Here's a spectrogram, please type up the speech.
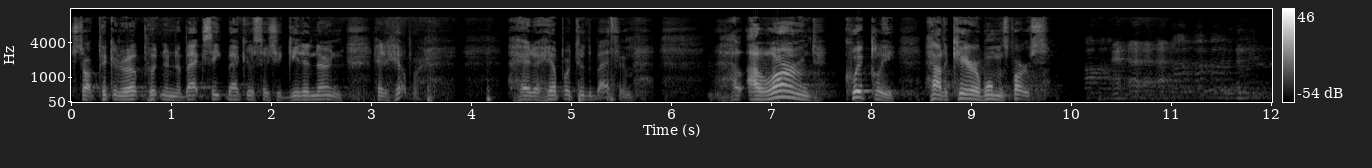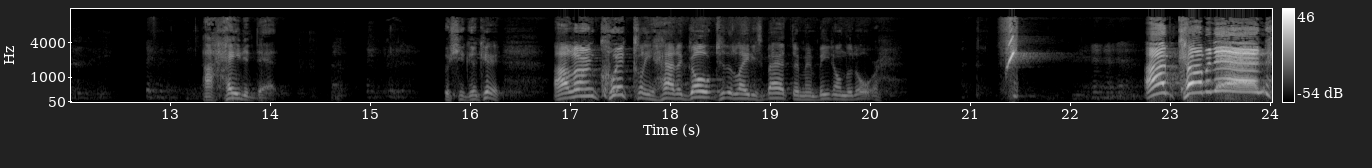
start picking her up, putting her in the back seat back here so she'd get in there, and had to help her. I had to help her to the bathroom. I learned quickly how to carry a woman's purse. I hated that. But she could carry. I learned quickly how to go to the ladies' bathroom and beat on the door. I'm coming in.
